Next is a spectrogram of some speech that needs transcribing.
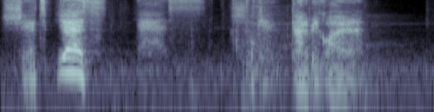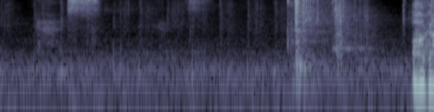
Shit. Yes. Yes. Okay, gotta be quiet. Oh god,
